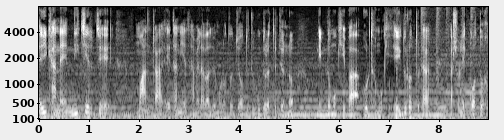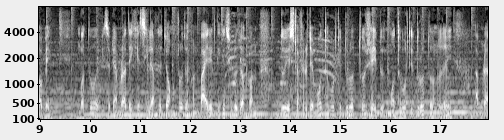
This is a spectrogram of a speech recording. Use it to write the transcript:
এইখানে নিচের যে মানটা, এটা নিয়ে ঝামেলা বাজবে মূলত যতটুকু দূরত্বের জন্য নিম্নমুখী বা ঊর্ধ্বমুখী। এই দূরত্বটা আসলে কত হবে? গত এপিসোডে আমরা দেখেছিলাম যে যন্ত্র যখন বাইরের দিকে ছিল, যখন দুই স্টাফের যে মধ্যবর্তী দূরত্ব, সেই মধ্যবর্তী দূরত্ব অনুযায়ী আমরা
